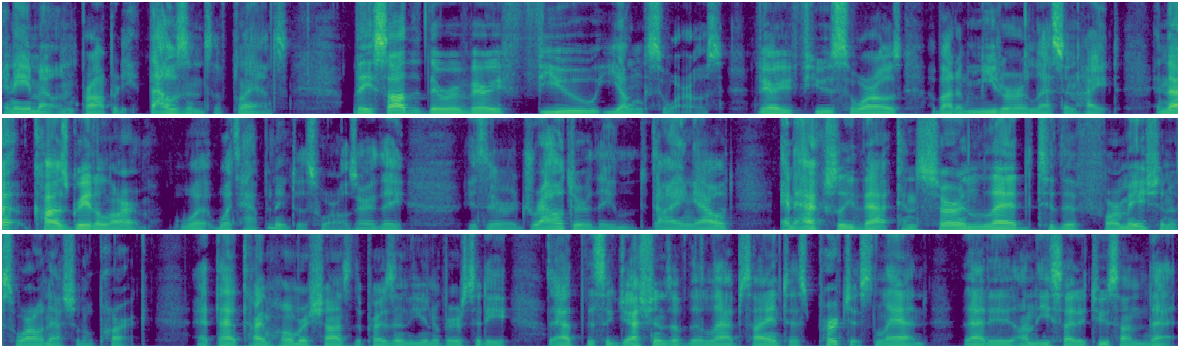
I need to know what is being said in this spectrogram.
and A Mountain property, thousands of plants. They saw that there were very few young saguaros, very few saguaros about a meter or less in height, and that caused great alarm. What what's happening to the saguaros? Are they is there a drought? Are they dying out? And actually, that concern led to the formation of Saguaro National Park. At that time, Homer Shantz, the president of the university, at the suggestions of the lab scientists, purchased land that is on the east side of Tucson that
